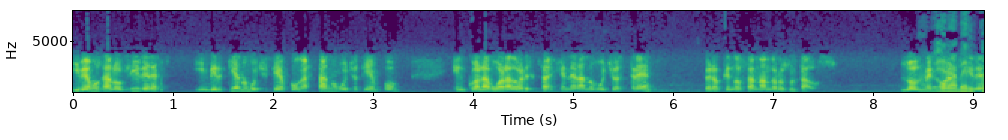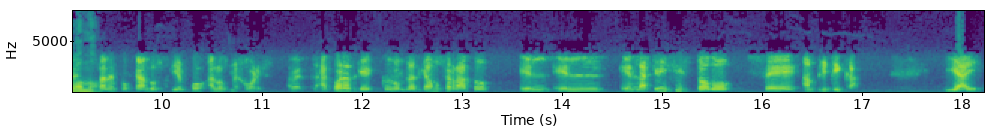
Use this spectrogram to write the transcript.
Y vemos a los líderes invirtiendo mucho tiempo, gastando mucho tiempo en colaboradores que están generando mucho estrés, pero que no están dando resultados. Los A mejores ver, líderes ¿cómo? están enfocando su tiempo a los mejores. A ver, acuérdate que, como platicamos hace rato, el, el, en la crisis todo se amplifica. Y hay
